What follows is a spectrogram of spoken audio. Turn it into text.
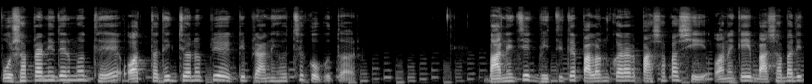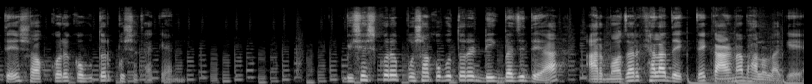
পোষা প্রাণীদের মধ্যে অত্যাধিক জনপ্রিয় একটি প্রাণী হচ্ছে কবুতর। বাণিজ্যিক ভিত্তিতে পালন করার পাশাপাশি অনেকেই বাসাবাড়িতে শখ করে কবুতর পুষে থাকেন। বিশেষ করে পোষা কবুতরের ডিগবাজি দেয়া আর মজার খেলা দেখতে কার না ভালো লাগে।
